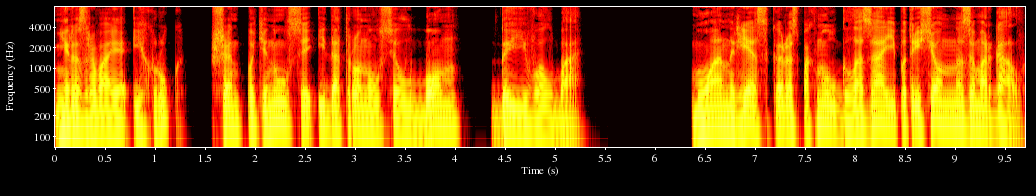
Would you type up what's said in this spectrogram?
Не разрывая их рук, Шен потянулся и дотронулся лбом до его лба. Муан резко распахнул глаза и потрясенно заморгал.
